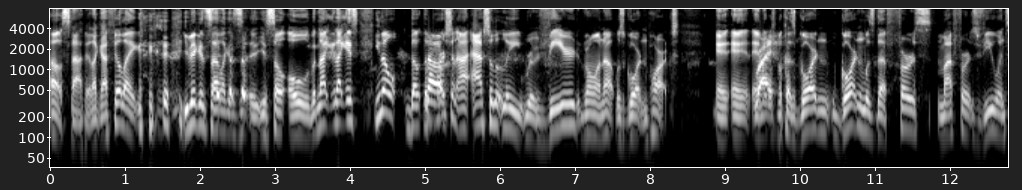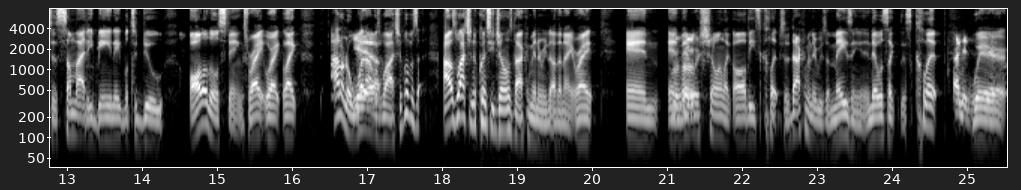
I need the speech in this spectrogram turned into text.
Oh, stop it! Like I feel like you make it sound like you're so old, but like like it's you know the the no. person I absolutely revered growing up was Gordon Parks, and and, and right. it's because Gordon Gordon was the first my first view into somebody being able to do all of those things, right? Right? Like I don't know what yeah. I was watching. What was I was watching the Quincy Jones documentary the other night, right? And and mm-hmm. they were showing like all these clips. The documentary was amazing, and there was like this clip where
